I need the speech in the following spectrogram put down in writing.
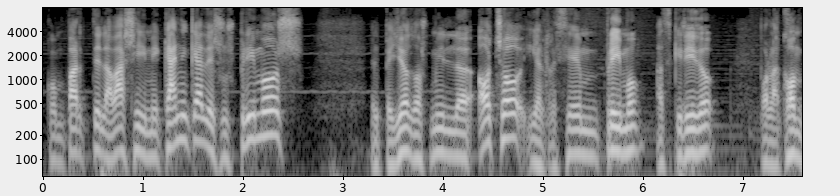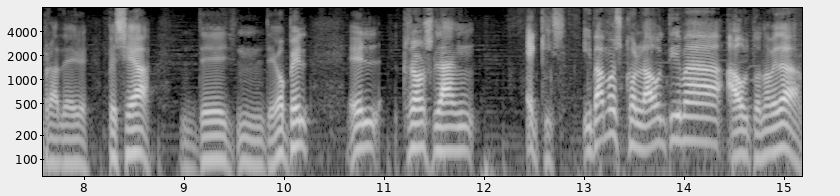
Comparte la base y mecánica de sus primos, el Peugeot 2008 y el recién primo adquirido por la compra de PSA de, de Opel, el Crossland X. Y vamos con la última autonovedad.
